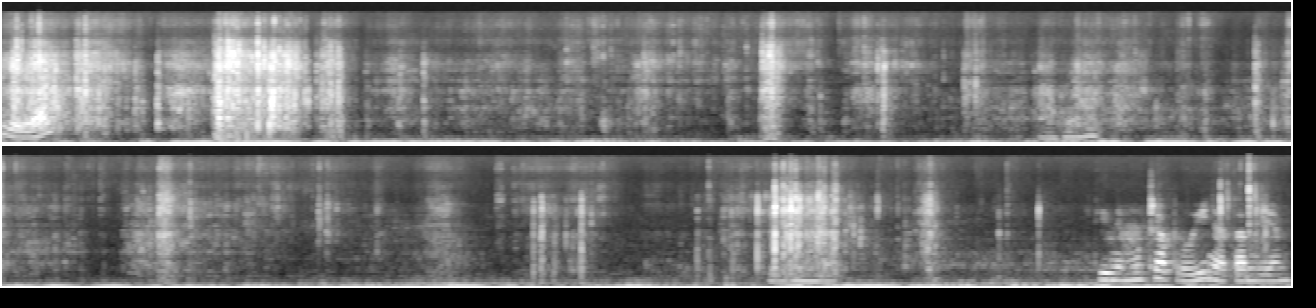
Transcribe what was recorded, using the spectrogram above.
idea tiene mucha pruina también.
